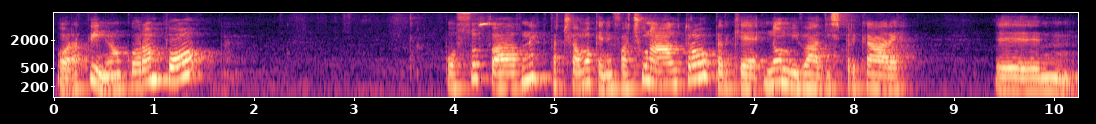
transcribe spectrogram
Ora qui ne ho ancora un po. Posso farne? Facciamo che ne faccio un altro perché non mi va di sprecare ehm,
